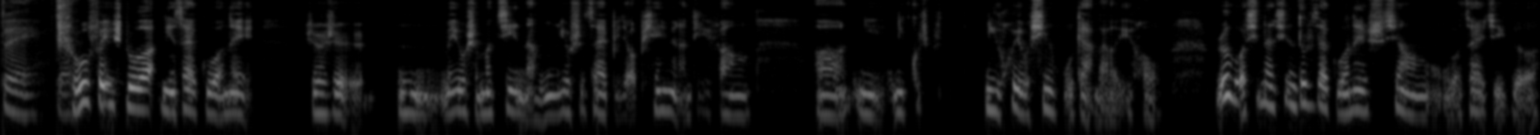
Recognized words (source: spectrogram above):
对，除非说你在国内，就是嗯，没有什么技能，又是在比较偏远的地方，啊，你你你会有幸福感来了以后。如果现在现在都是在国内，是像我在这个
